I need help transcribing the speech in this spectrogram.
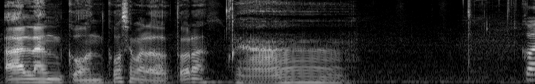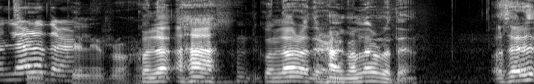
Alan con, ¿cómo se llama la doctora? Ah. Con Lara sí, Dern. pelirroja. Con la, ajá, con Laura Dern. Ajá, con Laura Dern. O sea, era-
